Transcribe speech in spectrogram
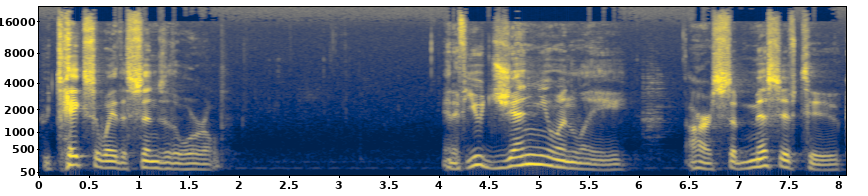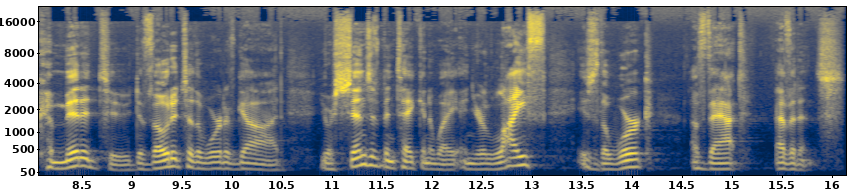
who takes away the sins of the world. And if you genuinely are submissive to, committed to, devoted to the Word of God, your sins have been taken away, and your life is the work of that evidence.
